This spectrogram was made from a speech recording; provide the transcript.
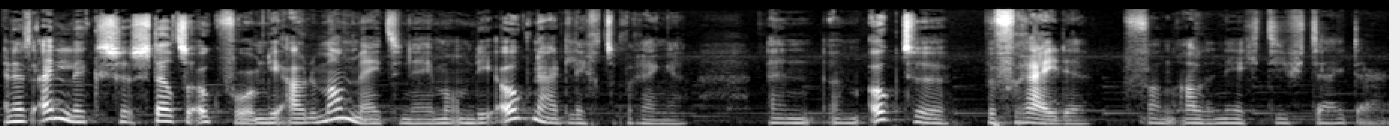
en uiteindelijk stelt ze ook voor om die oude man mee te nemen, om die ook naar het licht te brengen. En um, ook te bevrijden van alle negativiteit daar.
